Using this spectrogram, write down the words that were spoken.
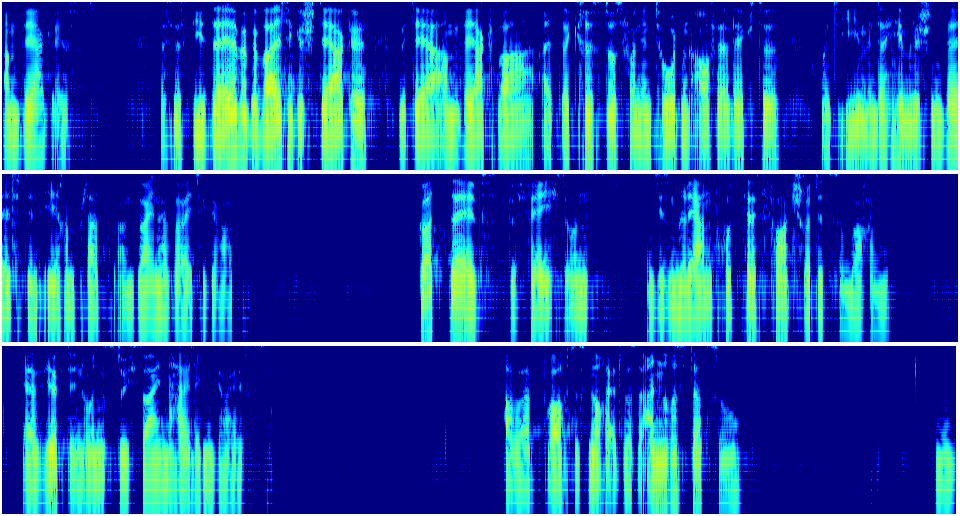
am Werk ist. Es ist dieselbe gewaltige Stärke, mit der er am Werk war, als er Christus von den Toten auferweckte und ihm in der himmlischen Welt den Ehrenplatz an seiner Seite gab. Gott selbst befähigt uns, in diesem Lernprozess Fortschritte zu machen. Er wirkt in uns durch seinen Heiligen Geist. Aber braucht es noch etwas anderes dazu, um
